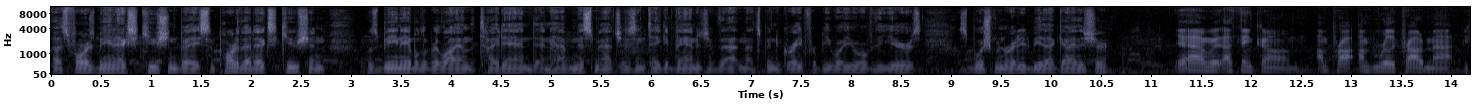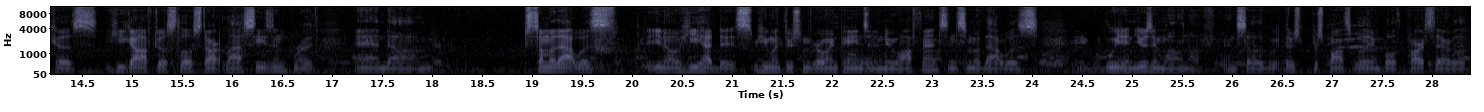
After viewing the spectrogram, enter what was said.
as far as being execution based, and part of that execution was being able to rely on the tight end and have mismatches and take advantage of that, and that's been great for BYU over the years. Is Bushman ready to be that guy this year? Yeah, I think um, I'm proud. I'm really proud of Matt because he got off to a slow start last season. Right. And um, some of that was, you know, he had to. He went through some growing pains in a new offense, and some of that was we didn't use him well enough. And so there's responsibility in both parts there. But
